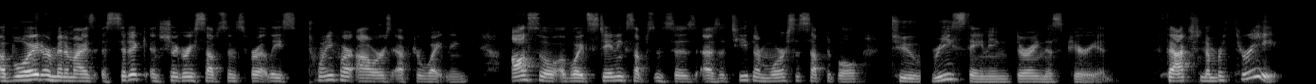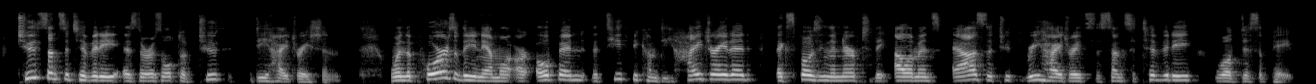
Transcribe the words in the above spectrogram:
Avoid or minimize acidic and sugary substance for at least 24 hours after whitening. Also, avoid staining substances as the teeth are more susceptible to restaining during this period. Fact number three Tooth sensitivity is the result of tooth dehydration. When the pores of the enamel are open, the teeth become dehydrated, exposing the nerve to the elements. As the tooth rehydrates, the sensitivity will dissipate.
